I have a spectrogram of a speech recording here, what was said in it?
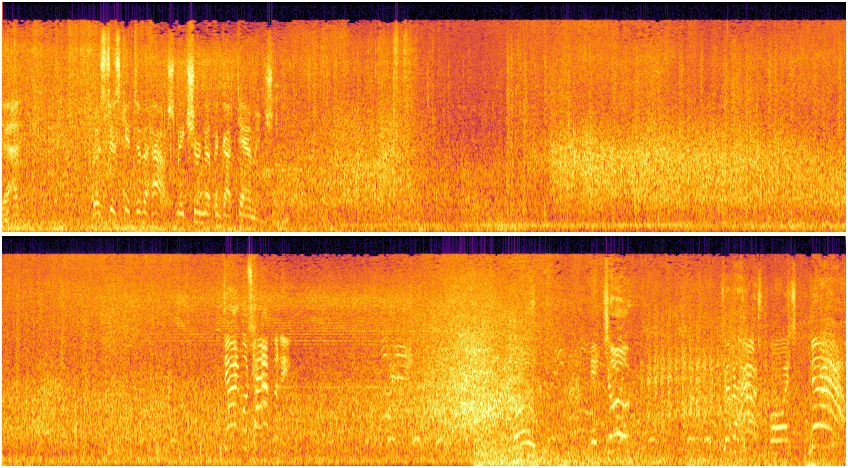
Dad? Let's just get to the house, make sure nothing got damaged. Dad, what's happening? Odin! It's Odin! To the house, boys, now!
